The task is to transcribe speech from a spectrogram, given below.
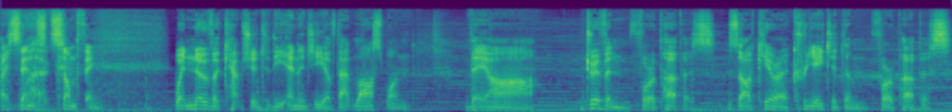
I sensed work. something. When Nova captured the energy of that last one, they are driven for a purpose. Zarkira created them for a purpose.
